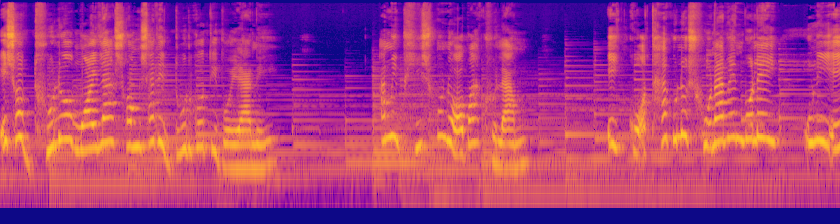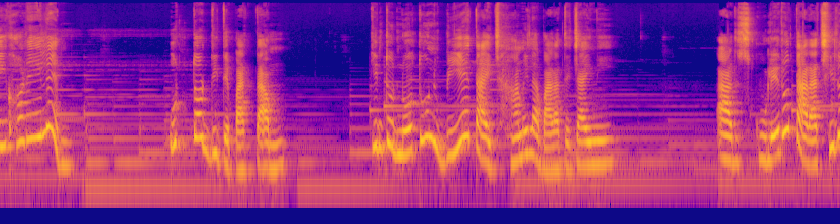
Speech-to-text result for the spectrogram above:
এসব ধুলো, ময়লা সংসারে দুর্গতি বয়ে আনে। আমি ভীষণ অবাক হলাম। এই কথাগুলো শোনাবেন বলেই উনি এই ঘরে এলেন? উত্তর দিতে পারতাম। কিন্তু নতুন বিয়ে তাই ঝামেলা বাড়াতে চাইনি। আর স্কুলেরও তাড়া ছিল,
